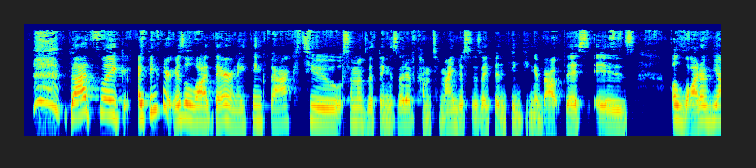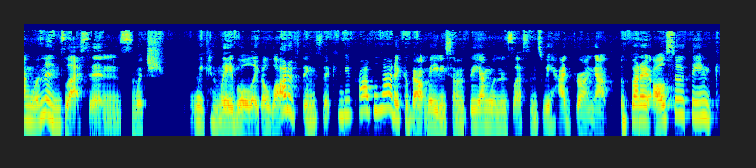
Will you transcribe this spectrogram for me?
that's like, I think there is a lot there. And I think back to some of the things that have come to mind just as I've been thinking about this is a lot of young women's lessons, which we can label like a lot of things that can be problematic about maybe some of the young women's lessons we had growing up. But I also think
